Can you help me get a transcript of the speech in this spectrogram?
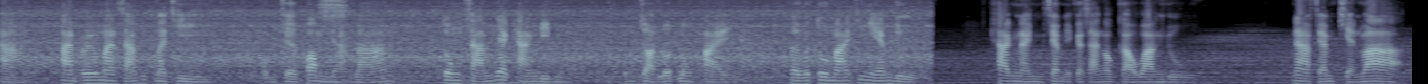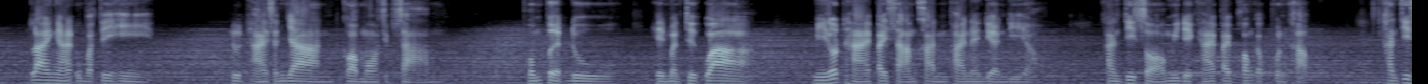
ทางผ่านไปประมาณ 30นาที ผมเจอป้อมยามล้าง ตรงสามแยกทางดิน ผมจอดรถลงไป เปิดประตูไม้ที่แง้มอยู่ ข้างในมีแฟ้มเอกสารเก่าๆวางอยู่ หน้าแฟ้มเขียนว่า รายงานอุบัติเหตุจุดหายสัญญาณกม 13 ผมเปิดดูเห็นบันทึกว่ามีรถหายไป 3 คันภายในเดือนเดียว คันที่ 2 มีเด็กหายไปพร้อมกับคนขับ คันที่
